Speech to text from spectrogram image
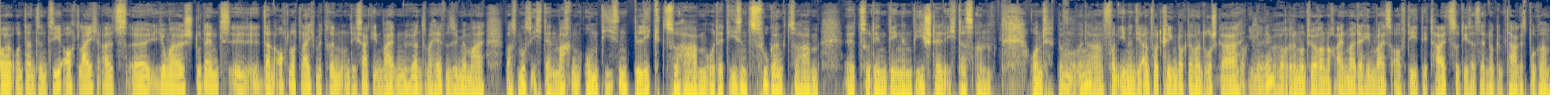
und dann sind Sie auch gleich als äh, junger Student äh, dann auch noch gleich mit drin und ich sage Ihnen beiden, hören Sie mal, helfen Sie mir mal, was muss ich denn machen, um diesen Blick zu haben oder diesen Zugang zu haben äh, zu den Dingen? Wie stelle ich das an? Und bevor mhm. wir da von Ihnen die Antwort kriegen, Dr. Wandruschka, okay. Ihnen, liebe Hörerinnen und Hörer, noch einmal der Hinweis auf die Details zu dieser Sendung im Tagesprogramm.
